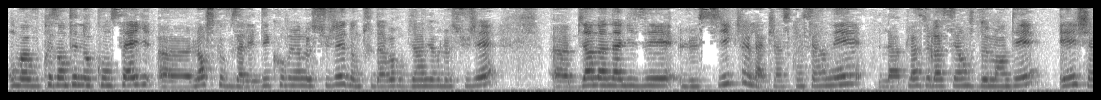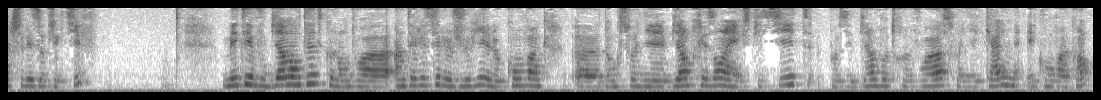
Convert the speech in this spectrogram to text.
on va vous présenter nos conseils euh, lorsque vous allez découvrir le sujet. Donc, tout d'abord, bien lire le sujet, euh, bien analyser le cycle, la classe concernée, la place de la séance demandée et chercher les objectifs. Mettez-vous bien en tête que l'on doit intéresser le jury et le convaincre. donc soyez bien présent et explicite, posez bien votre voix, soyez calme et convaincant.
